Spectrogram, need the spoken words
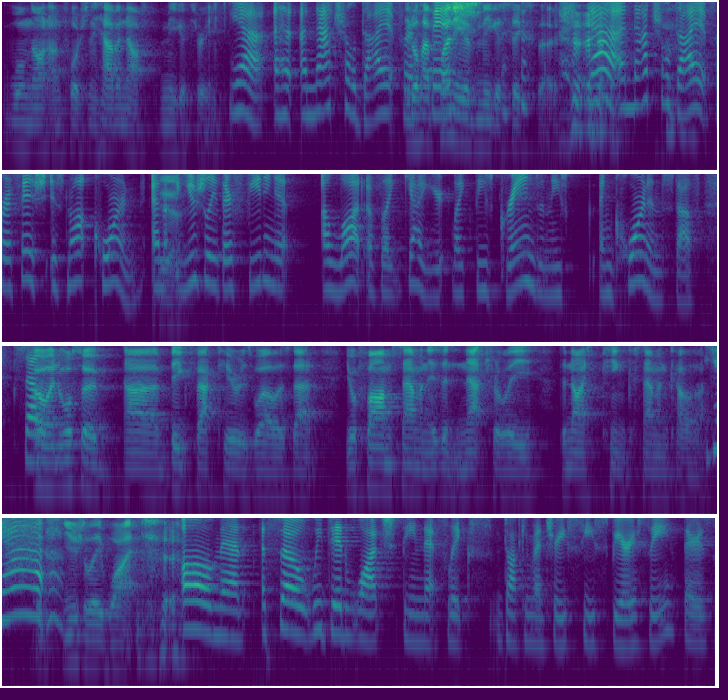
will not unfortunately have enough omega three. Yeah, a, a, natural diet for It'll a fish. It'll have plenty of omega six though. yeah, a natural diet for a fish is not corn, and yeah. usually they're feeding it a lot of like yeah, you're like these grains and these and corn and stuff. So oh, and also uh, big fact here as well is that your farm salmon isn't naturally the nice pink salmon color. Yeah. It's usually white. oh man. So we did watch the Netflix documentary Seaspiracy. There's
